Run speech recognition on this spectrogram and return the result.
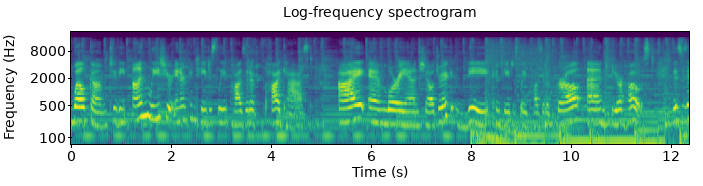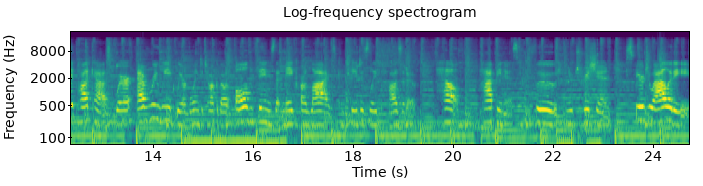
Welcome to the Unleash Your Inner Contagiously Positive podcast. I am Lorianne Sheldrick, the contagiously positive girl, and your host. This is a podcast where every week we are going to talk about all the things that make our lives contagiously positive health, happiness, food, nutrition, spirituality,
